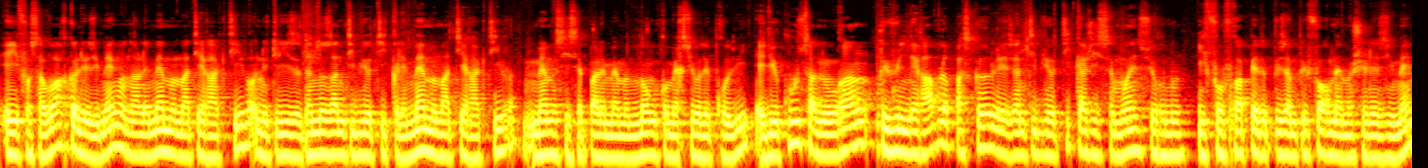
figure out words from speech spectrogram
Et il faut savoir que les humains, on a les mêmes matières actives. On utilise dans nos antibiotiques les mêmes matières actives, même si ce pas les mêmes noms commerciaux des produits. Et du coup, ça nous rend plus vulnérables parce que les antibiotiques agissent moins sur nous. Il faut frapper de plus en plus fort même chez les humains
